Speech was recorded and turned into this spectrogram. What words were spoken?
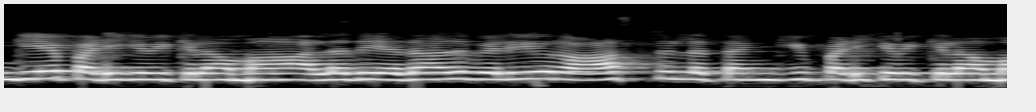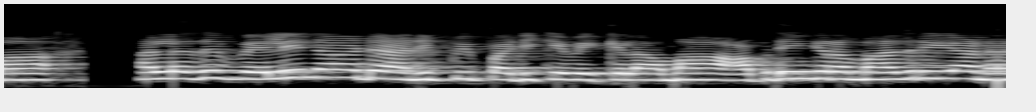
இங்கேயே படிக்க வைக்கலாமா? அல்லது ஏதாவது வெளியூர் ஹாஸ்டலில் தங்கி படிக்க வைக்கலாமா? அல்லது வெளிநாடு அனுப்பி படிக்க வைக்கலாமா? அப்படிங்கிற மாதிரியான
